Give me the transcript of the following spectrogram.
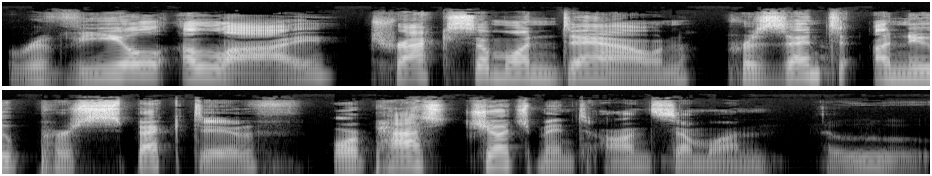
reveal a lie, track someone down, present a new perspective, or pass judgment on someone. Ooh.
